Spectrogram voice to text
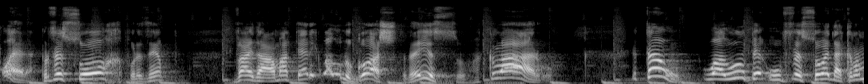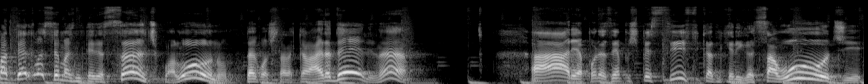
Olha, professor, por exemplo, vai dar uma matéria que o aluno gosta, não é isso? É claro. Então, o aluno, o professor vai dar aquela matéria que vai ser mais interessante para o aluno, vai gostar daquela área dele, né? A área, por exemplo, específica do que saúde,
